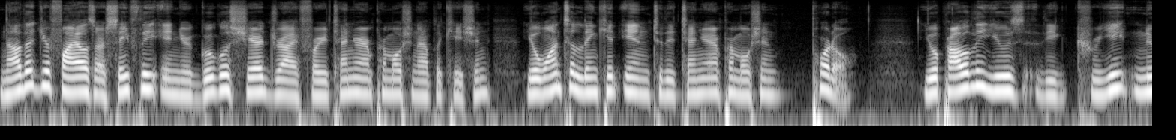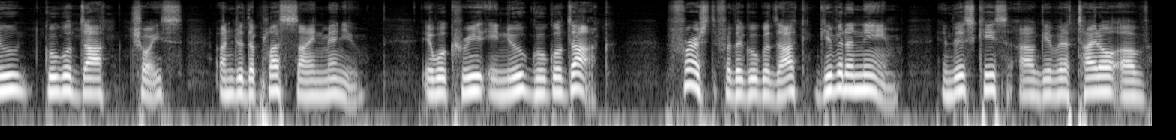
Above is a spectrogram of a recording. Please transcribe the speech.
Now that your files are safely in your Google shared drive for your tenure and promotion application, you'll want to link it in to the tenure and promotion portal. You will probably use the Create New Google Doc choice under the plus sign menu. It will create a new Google Doc. First, for the Google Doc, give it a name. In this case, I'll give it a title of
